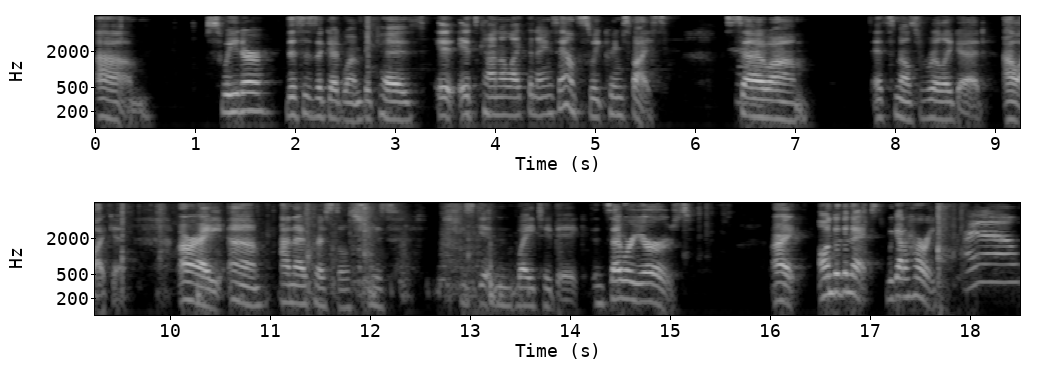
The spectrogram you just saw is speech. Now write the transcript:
um sweeter, this is a good one because it, it's kind of like the name sounds, sweet cream spice. So um it smells really good. I like it. All right. Um, I know Crystal, she's she's getting way too big. And so are yours. All right, on to the next. We gotta hurry. I know.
